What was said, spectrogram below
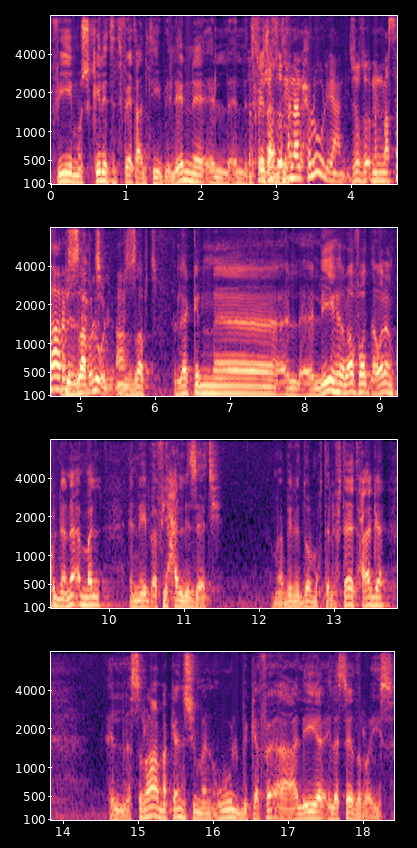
في مشكلة اتفاقيه انتيبي لأن ال- بس الاتفاقيه جزء عنتيبي- من الحلول يعني جزء من مسار بالظبط الحلول. آه. بالظبط. لكن آه، ليه رفض؟ اولا كنا نأمل إن يبقى في حل ذاتي ما بين الدول المختلفة. تالت حاجة الصراع ما كانش منقول بكفاءة عالية إلى السيد الرئيس.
